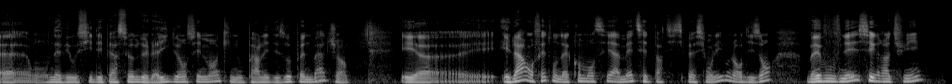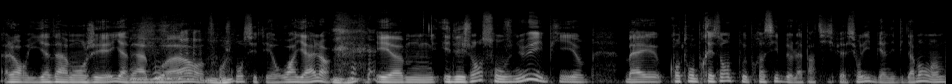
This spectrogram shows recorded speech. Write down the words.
Euh, on avait aussi des personnes de la Ligue de l'enseignement qui nous parlaient des open badges. Et, euh, et là, en fait, on a commencé à mettre cette participation libre en leur disant ben, Vous venez, c'est gratuit. Alors, il y avait à manger, il y avait à boire. Franchement, c'était royal. Et, euh, et les gens sont venus. Et puis, ben, quand on présente le principe de la participation libre, bien évidemment, hein,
